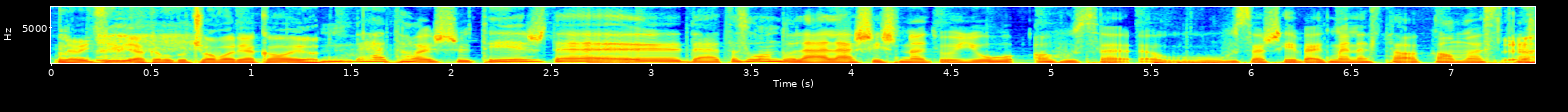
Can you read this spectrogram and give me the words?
Nem így hívják, amikor csavarják a hajat? Hát hajsütés, de, de hát az ondolálás is nagyon jó. A 20 a 20-as években ezt alkalmazták.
